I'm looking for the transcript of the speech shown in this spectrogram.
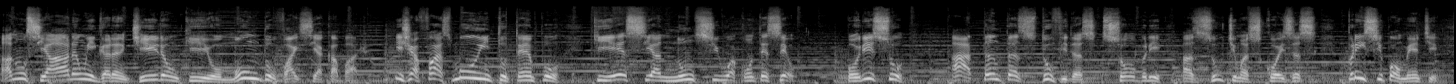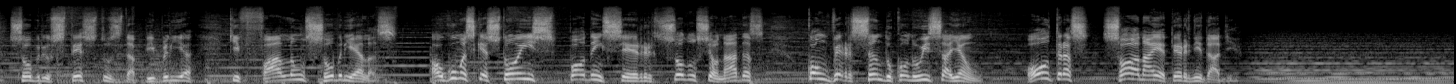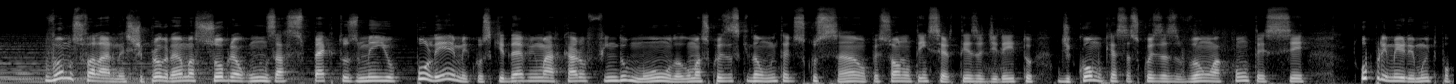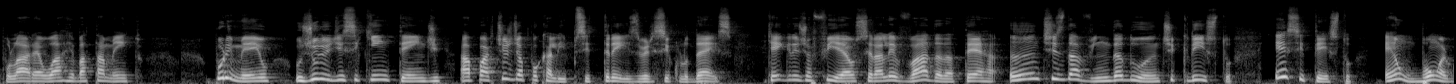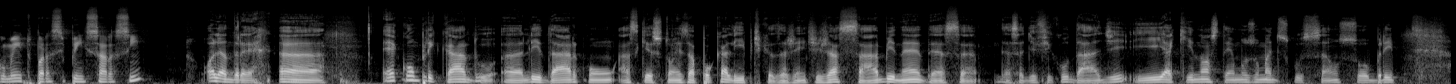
Anunciaram e garantiram que o mundo vai se acabar. E já faz muito tempo que esse anúncio aconteceu. Por isso, há tantas dúvidas sobre as últimas coisas, principalmente sobre os textos da Bíblia que falam sobre elas. Algumas questões podem ser solucionadas conversando com Luiz Saião, outras só na eternidade. Vamos falar neste programa sobre alguns aspectos meio polêmicos que devem marcar o fim do mundo, algumas coisas que dão muita discussão, o pessoal não tem certeza direito de como que essas coisas vão acontecer. O primeiro e muito popular é o arrebatamento. Por e-mail, o Júlio disse que entende, a partir de Apocalipse 3, versículo 10, que a igreja fiel será levada da terra antes da vinda do anticristo. Esse texto é um bom argumento para se pensar assim? Olha, André, uh, é complicado uh, lidar com as questões apocalípticas. A gente já sabe né, dessa, dessa dificuldade, e aqui nós temos uma discussão sobre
